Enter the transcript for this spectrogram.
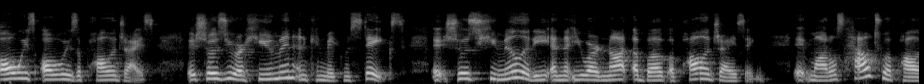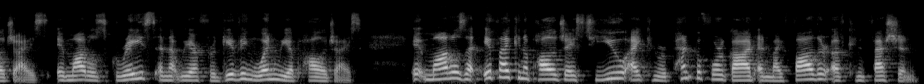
Always, always apologize. It shows you are human and can make mistakes. It shows humility and that you are not above apologizing. It models how to apologize. It models grace and that we are forgiving when we apologize. It models that if I can apologize to you, I can repent before God and my Father of confession.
